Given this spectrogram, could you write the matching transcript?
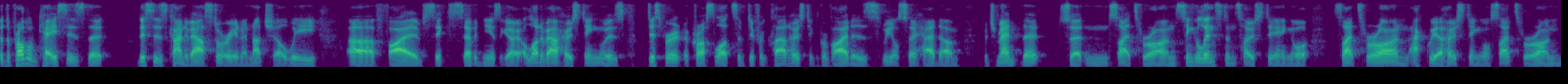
but the problem case is that this is kind of our story in a nutshell. We uh, five, six, seven years ago, a lot of our hosting was disparate across lots of different cloud hosting providers. We also had, um, which meant that certain sites were on single instance hosting or sites were on Acquia hosting or sites were on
